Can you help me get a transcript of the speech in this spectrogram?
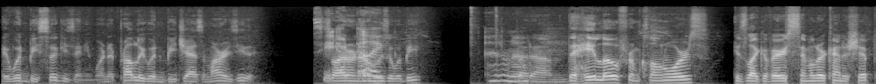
it wouldn't be Sugi's anymore, and it probably wouldn't be Jazamari's either. see, So I don't know like, whose it would be. I don't know. But um, the Halo from Clone Wars is like a very similar kind of ship.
